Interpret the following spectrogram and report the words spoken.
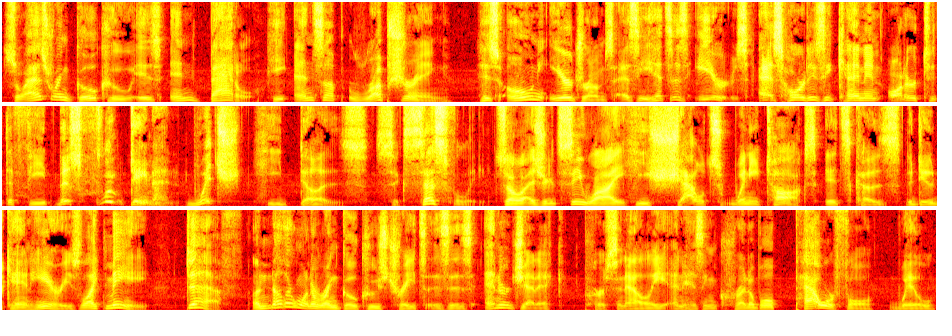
So as Rengoku is in battle, he ends up rupturing his own eardrums as he hits his ears as hard as he can in order to defeat this flute demon, which he does successfully. So, as you can see why he shouts when he talks, it's because the dude can't hear. He's like me, deaf. Another one of Rengoku's traits is his energetic personality and his incredible, powerful will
